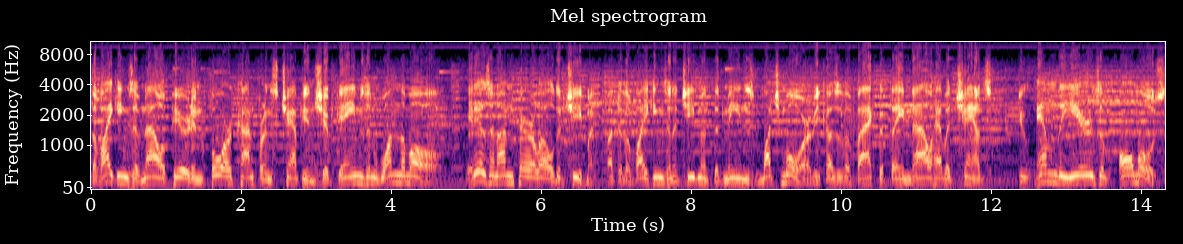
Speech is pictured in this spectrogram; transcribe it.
The Vikings have now appeared in four conference championship games and won them all. It is an unparalleled achievement, but to the Vikings, an achievement that means much more because of the fact that they now have a chance to end the years of almost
